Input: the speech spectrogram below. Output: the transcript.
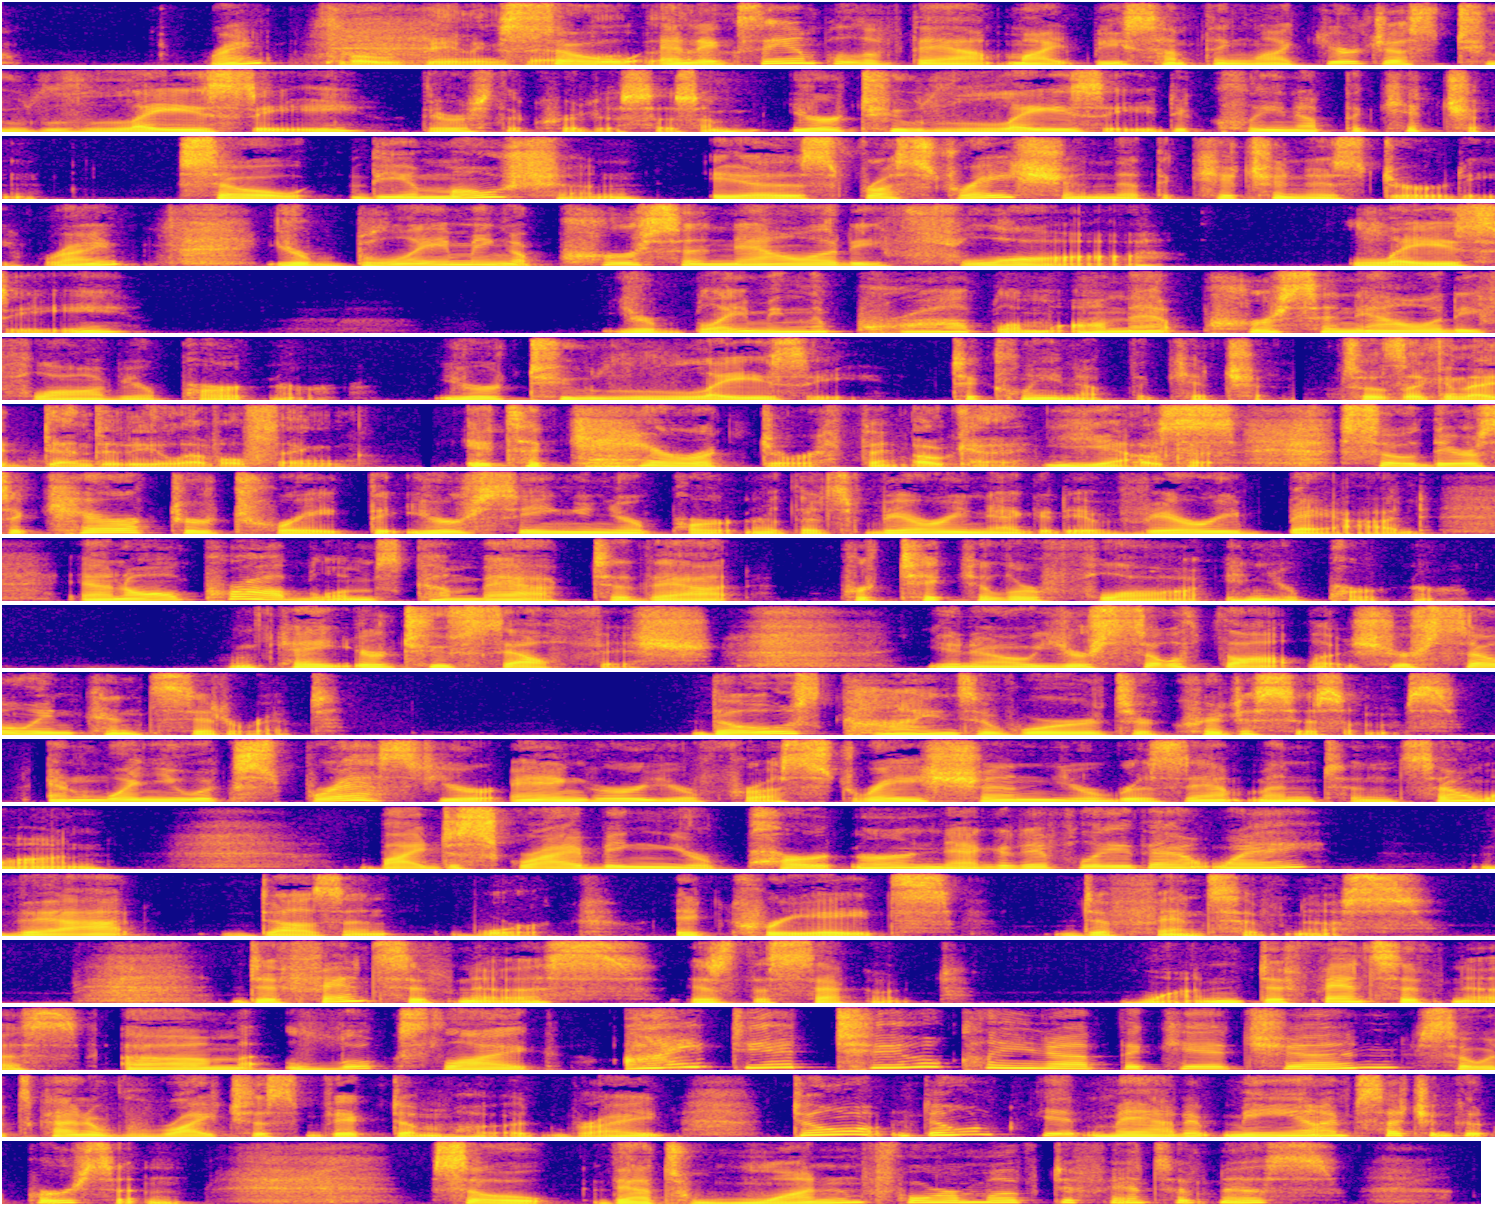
right? What would be an example? So, an example of that might be something like you're just too lazy. There's the criticism. You're too lazy to clean up the kitchen. So, the emotion is frustration that the kitchen is dirty, right? You're blaming a personality flaw, lazy. You're blaming the problem on that personality flaw of your partner. You're too lazy to clean up the kitchen. so it's like an identity level thing. It's a character thing. Okay. Yes. Okay. So there's a character trait that you're seeing in your partner that's very negative, very bad, and all problems come back to that particular flaw in your partner. Okay? You're too selfish. You know, you're so thoughtless, you're so inconsiderate. Those kinds of words are criticisms. And when you express your anger, your frustration, your resentment, and so on, by describing your partner negatively that way, that doesn't work. It creates defensiveness. Defensiveness is the second one. Defensiveness um, looks like I did too clean up the kitchen. So it's kind of righteous victimhood, right? Don't don't get mad at me. I'm such a good person. So that's one form of defensiveness.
